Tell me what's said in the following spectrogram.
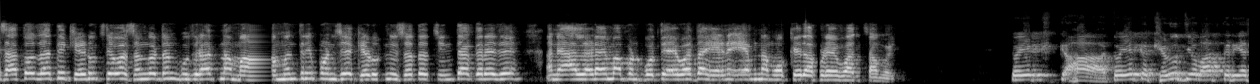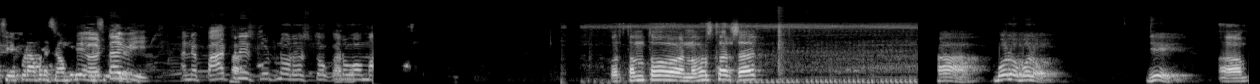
સાથોસાથી ખેડૂત સેવા સંગઠન ગુજરાતના મહામંત્રી પણ છે ખેડૂતની સતત ચિંતા કરે છે અને આ લડાઈમાં પણ પોતે આવ્યા હતા એને એમના મોખે આપણે વાત સાંભળી. તો એક હા તો એક ખેડૂત જે વાત કરી છે એ પણ આપણે સાંભળી હટાવી અને પાંત્રીસ ફૂટનો રસ્તો કરવામાં પ્રથમ તો નમસ્કાર સાહેબ. હા બોલો બોલો. જી. અમ,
